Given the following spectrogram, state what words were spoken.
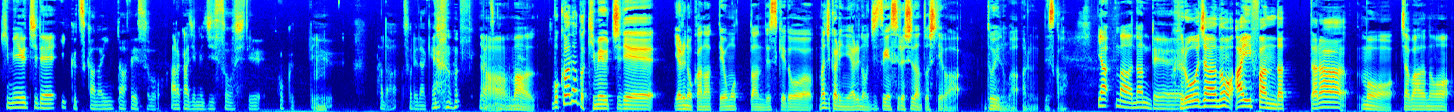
決め打ちでいくつかのインターフェースをあらかじめ実装しておくっていう、うん。ただそれだけのやつなあまあ、僕はなんか決め打ちでやるのかなって思ったんですけど、マジカルにやるのを実現する手段としては、どういうのがあるんですか、いやまあなんで。クロージャーの iFan だったら、もう Java の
